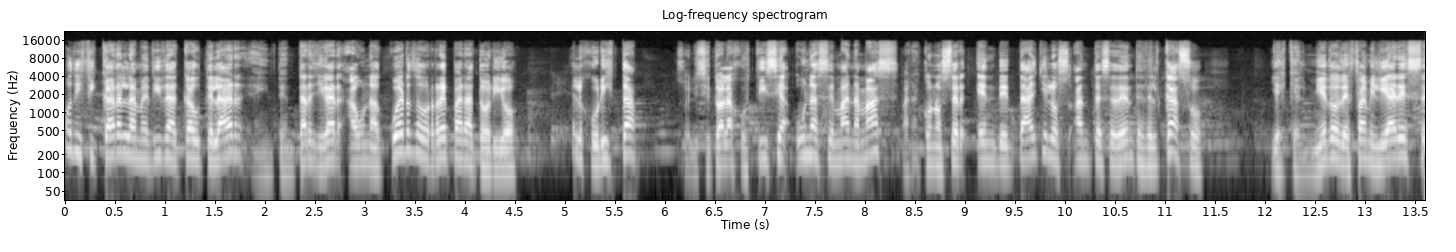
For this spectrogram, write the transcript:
modificar la medida cautelar e intentar llegar a un acuerdo reparatorio. El jurista solicitó a la justicia una semana más para conocer en detalle los antecedentes del caso. Y es que el miedo de familiares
